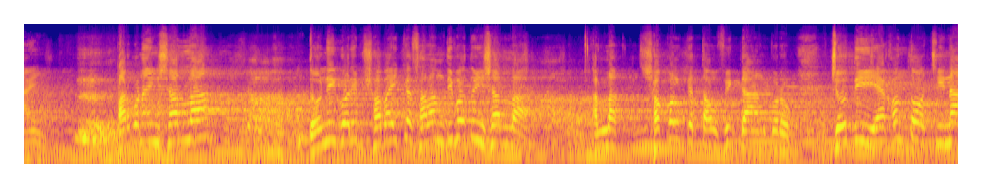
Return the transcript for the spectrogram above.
নাই। পারব না ইনশাল্লাহ ধনী গরিব সবাইকে সালাম দিব তো ইনশাল্লাহ আল্লাহ সকলকে তৌফিক দান করুক। যদি এখন তো চীনা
